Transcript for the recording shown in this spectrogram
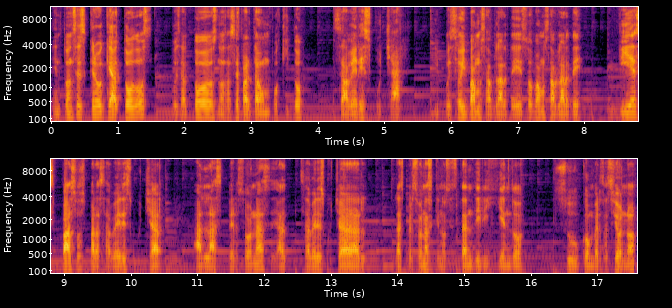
Entonces creo que a todos pues a todos nos hace falta un poquito saber escuchar. Y pues hoy vamos a hablar de eso, vamos a hablar de 10 pasos para saber escuchar a las personas, a saber escuchar a las personas que nos están dirigiendo su conversación, ¿no?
